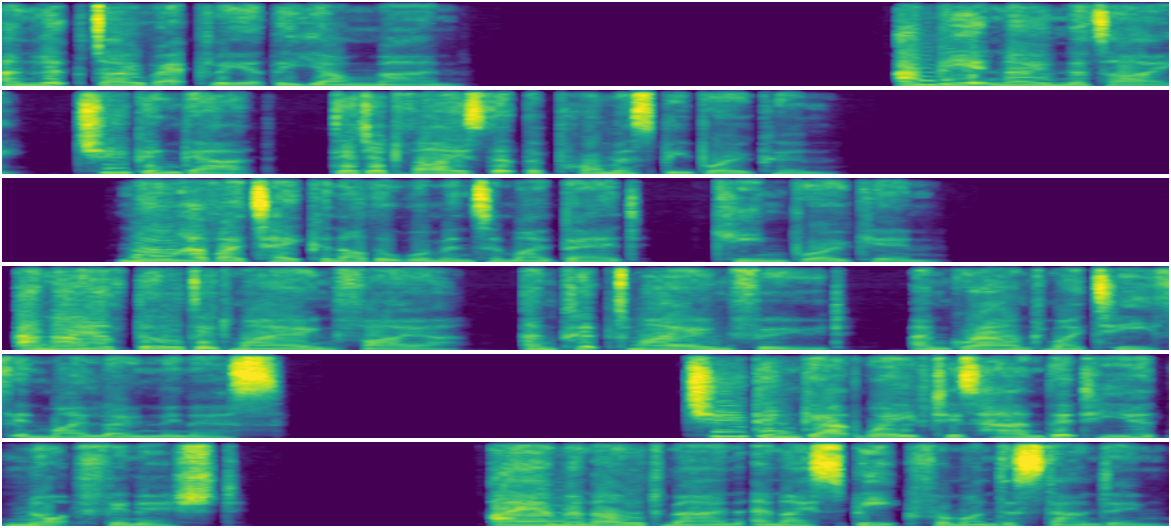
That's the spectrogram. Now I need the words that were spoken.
and looked directly at the young man. And be it known that I, Chugungatte, did advise that the promise be broken. Nor have I taken other woman to my bed, Keen broke in. And I have builded my own fire, and cooked my own food, and ground my teeth in my loneliness. Chugungatte waved his hand that he had not finished. I am an old man and I speak from understanding.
